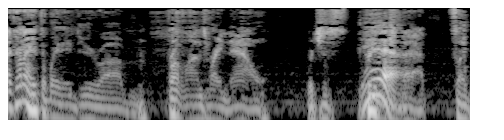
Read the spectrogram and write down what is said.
I kind of hate the way they do um, front lines right now, which is pretty Yeah. much that. It's like,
